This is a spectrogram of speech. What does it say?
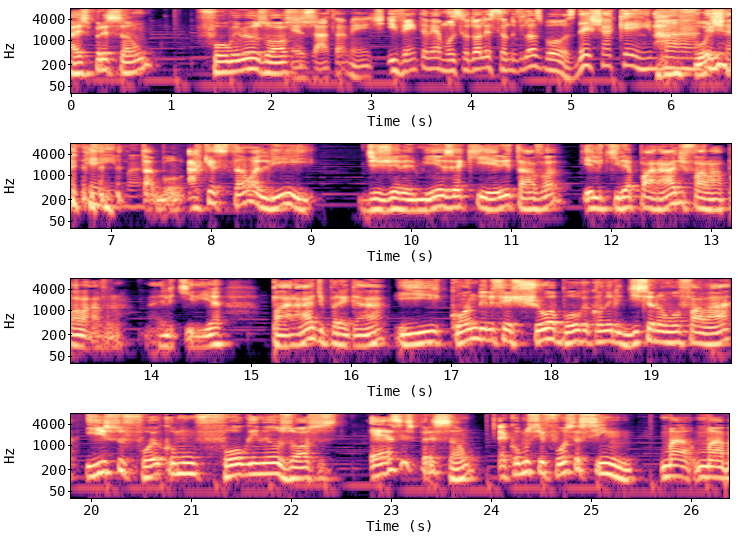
a expressão fogo em meus ossos. Exatamente. E vem também a música do Alessandro Vilas Boas. Deixa queimar, ah, Foi? deixa queimar. tá bom. A questão ali de Jeremias é que ele tava, ele queria parar de falar a palavra. Né? Ele queria parar de pregar e quando ele fechou a boca, quando ele disse eu não vou falar, isso foi como um fogo em meus ossos. Essa expressão é como se fosse assim uma, uma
